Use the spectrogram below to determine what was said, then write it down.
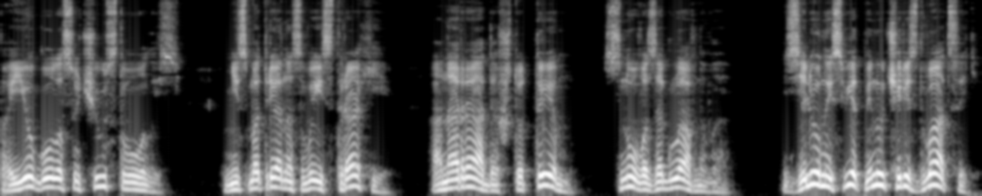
По ее голосу чувствовалось, несмотря на свои страхи, она рада, что Тем снова за главного. Зеленый свет минут через двадцать.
